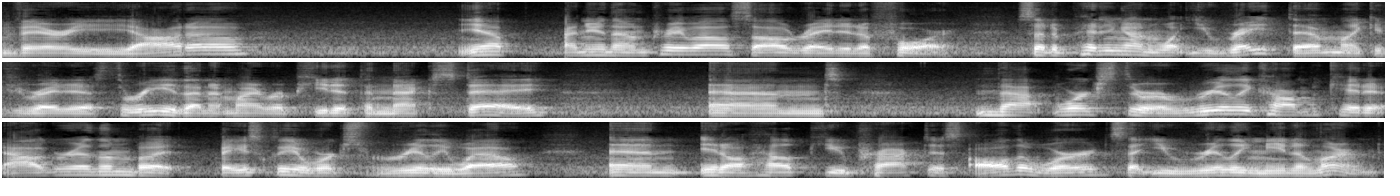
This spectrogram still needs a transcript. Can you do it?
Variado. Yep, I knew that one pretty well, so I'll rate it a 4. So depending on what you rate them, like if you rate it a 3, then it might repeat it the next day. And that works through a really complicated algorithm, but basically it works really well. And it'll help you practice all the words that you really need to learn.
